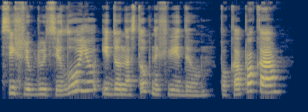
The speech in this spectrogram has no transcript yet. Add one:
всіх люблю, цілую і до наступних відео. Пока-пока!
